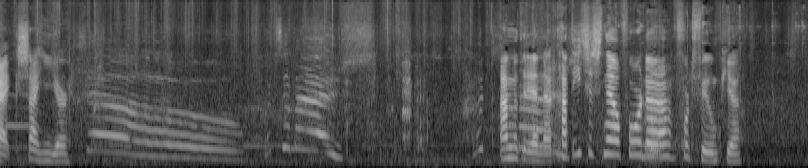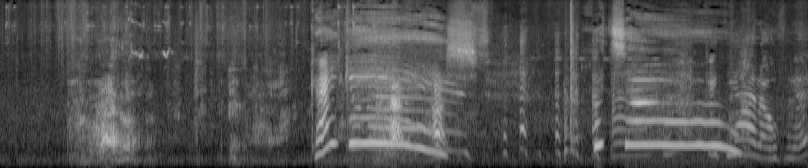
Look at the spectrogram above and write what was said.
Kijk, sta hier. Zo. Goed zo, muis. Goed zo, Aan het rennen. Gaat iets te snel voor, de, voor het filmpje. Kijk eens. Goed zo. Kijk die haar over, hè?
